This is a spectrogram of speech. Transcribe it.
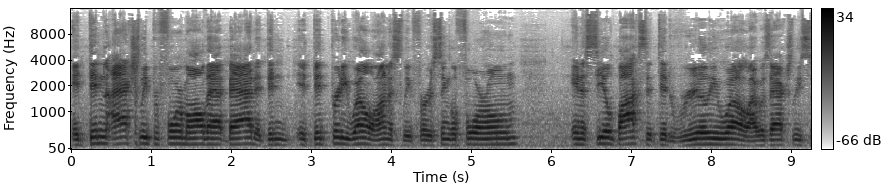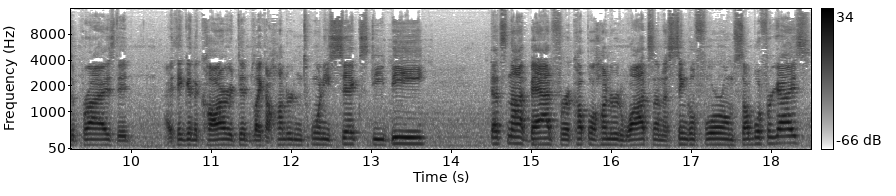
It didn't actually perform all that bad. It didn't it did pretty well honestly for a single 4 ohm in a sealed box. It did really well. I was actually surprised. It I think in the car it did like 126 dB. That's not bad for a couple hundred watts on a single 4 ohm subwoofer, guys.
